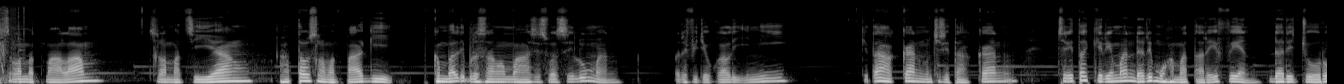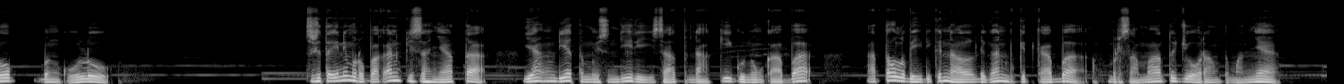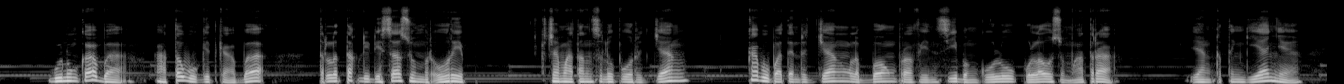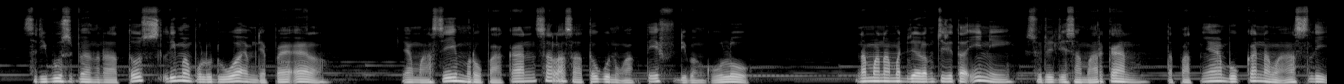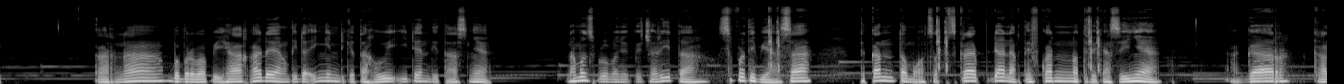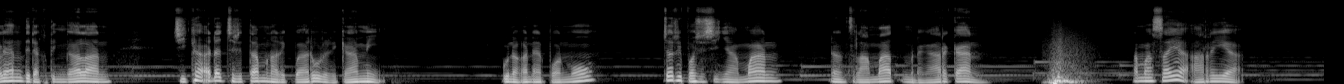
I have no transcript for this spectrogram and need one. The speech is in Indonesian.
Selamat malam, selamat siang, atau selamat pagi. Kembali bersama mahasiswa siluman. Pada video kali ini, kita akan menceritakan cerita kiriman dari Muhammad Arifin dari Curup, Bengkulu. Cerita ini merupakan kisah nyata yang dia temui sendiri saat pendaki Gunung Kaba atau lebih dikenal dengan Bukit Kaba bersama tujuh orang temannya. Gunung Kaba atau Bukit Kaba terletak di Desa Sumber Urip, Kecamatan Selupu Rejang, Kabupaten Rejang, Lebong, Provinsi Bengkulu, Pulau Sumatera, yang ketinggiannya 1952 mdpl, yang masih merupakan salah satu gunung aktif di Bengkulu. Nama-nama di dalam cerita ini sudah disamarkan, tepatnya bukan nama asli, karena beberapa pihak ada yang tidak ingin diketahui identitasnya. Namun sebelum lanjut ke cerita, seperti biasa, tekan tombol subscribe dan aktifkan notifikasinya agar kalian tidak ketinggalan jika ada cerita menarik baru dari kami. Gunakan earphone-mu, cari posisi nyaman, dan selamat mendengarkan. Nama saya Arya.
